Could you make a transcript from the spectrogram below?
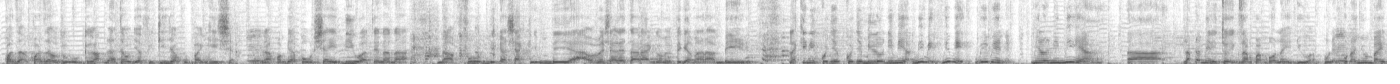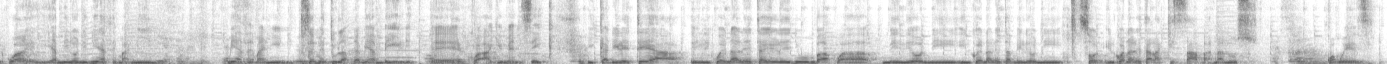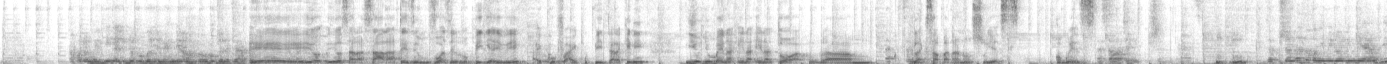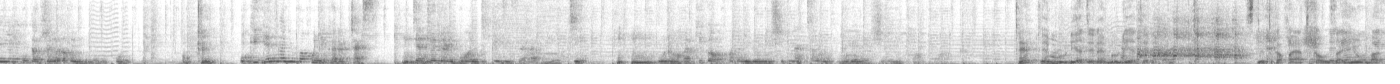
kwanza kwanza kabla hata hujafikisha kupangisha nakwambia hapo ushaibiwa tena na na fundi kashakimbia. Umeshaleta rangi umepiga mara mbili. Lakini kwenye kwenye milioni mia mimi mimi mimi milioni mia Uh, labda mi nitoe example ambayo naijua. Kuna, kuna nyumba ilikuwa ya milioni mia themanini mia themanini. Tuseme tu labda mia mbili eh, kwa argument sake. Ikaniletea ilikuwa inaleta ile nyumba kwa milioni ilikuwa inaleta milioni sorry ilikuwa inaleta laki saba na nusu kwa mwezi. Eh, hiyo hiyo sarasara hata hizi mvua zilizopiga hivi haiku- haikupita. Lakini hiyo nyumba ina, ina, inatoa um, laki saba. na nusu yes kwa mwezi Mhm. Nitakushangaza kwenye milioni mia mbili, nitakushangaza kwenye milioni kumi. okay Ukijenga nyumba kwenye karatasi kupitia treasury bond hizi za BOT Mhm. una uhakika wa kupata milioni 25 laki moja na ishirini kwa mwaka. Eh, rudia tena em rudia tena sije tukafanya tukauza nyumba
